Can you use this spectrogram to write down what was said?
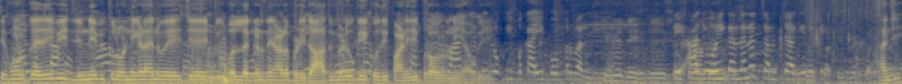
ਤੇ ਹੁਣ ਕਦੇ ਵੀ ਜਿੰਨੇ ਵੀ ਕਲੋਨੀ ਵਾਲਿਆਂ ਨੂੰ ਇਹ ਜੇ ਟਿਊਬਲ ਲੱਗਣ ਦੇ ਨਾਲ ਬੜੀ ਰਾਹਤ ਮਿਲੂਗੀ ਕੋਈ ਪਾਣੀ ਦੀ ਪ੍ਰੋਬਲਮ ਨਹੀਂ ਆਊਗੀ। ਲੋਕੀ ਬਕਾਈ ਬਹੁਤ ਪ੍ਰਬੰਧੀ ਕਿਵੇਂ ਦੇਖਦੇ ਤੇ ਅੱਜ ਉਹੀ ਕਹਿੰਦੇ ਨਾ ਚਮਚਾਗਿਰੀ ਤੇ ਹਾਂਜੀ।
